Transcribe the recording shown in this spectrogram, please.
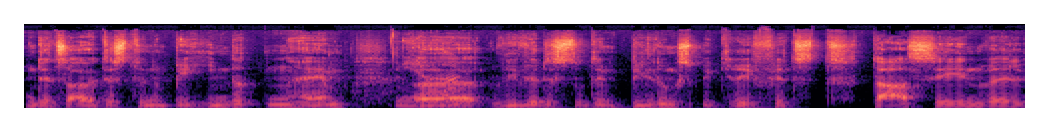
Und jetzt arbeitest du in einem Behindertenheim. Ja. Äh, wie würdest du den Bildungsbegriff jetzt da sehen? Weil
